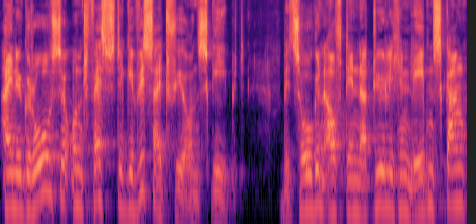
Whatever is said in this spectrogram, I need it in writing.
eine große und feste Gewissheit für uns gibt. Bezogen auf den natürlichen Lebensgang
